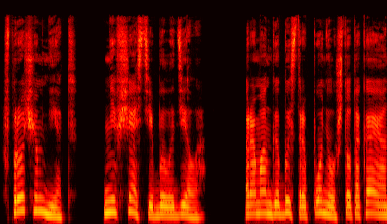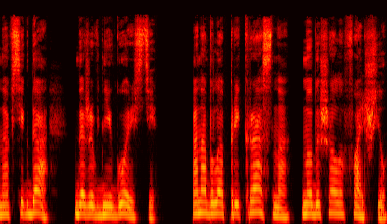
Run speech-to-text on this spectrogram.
Впрочем, нет, не в счастье было дело. Романго быстро понял, что такая она всегда, даже в дни горести. Она была прекрасна, но дышала фальшью,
